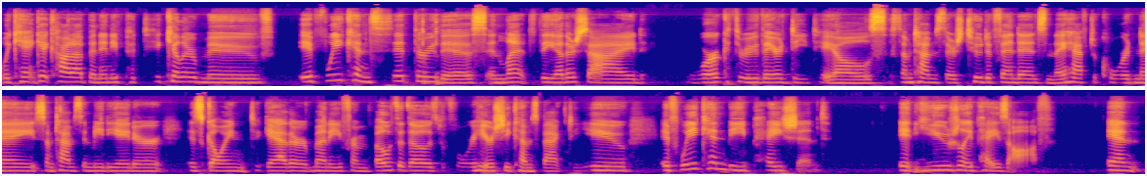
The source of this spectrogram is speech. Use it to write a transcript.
We can't get caught up in any particular move. If we can sit through this and let the other side work through their details. Sometimes there's two defendants and they have to coordinate. Sometimes the mediator is going to gather money from both of those before he or she comes back to you. If we can be patient it usually pays off. And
